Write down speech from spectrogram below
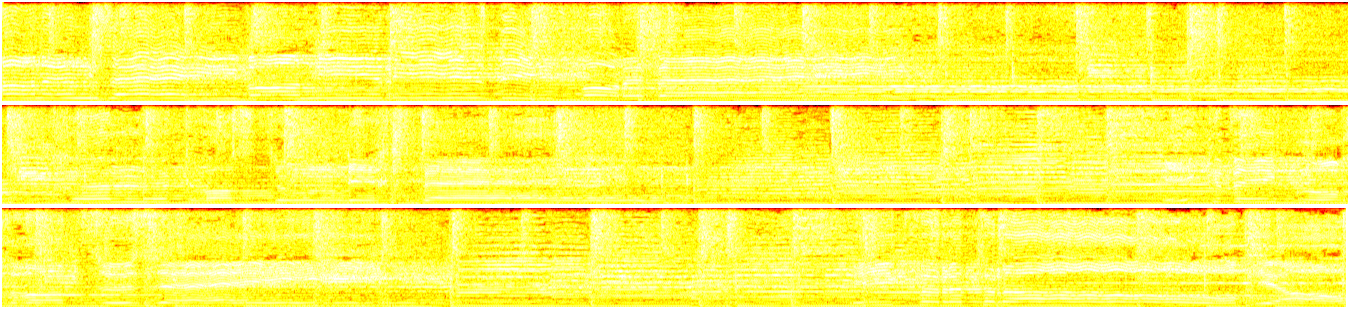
aan en zei, wanneer is dit voorbij? Geluk was toen dichtbij. Ik weet nog wat ze zei. Ik vertrouw op jou,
